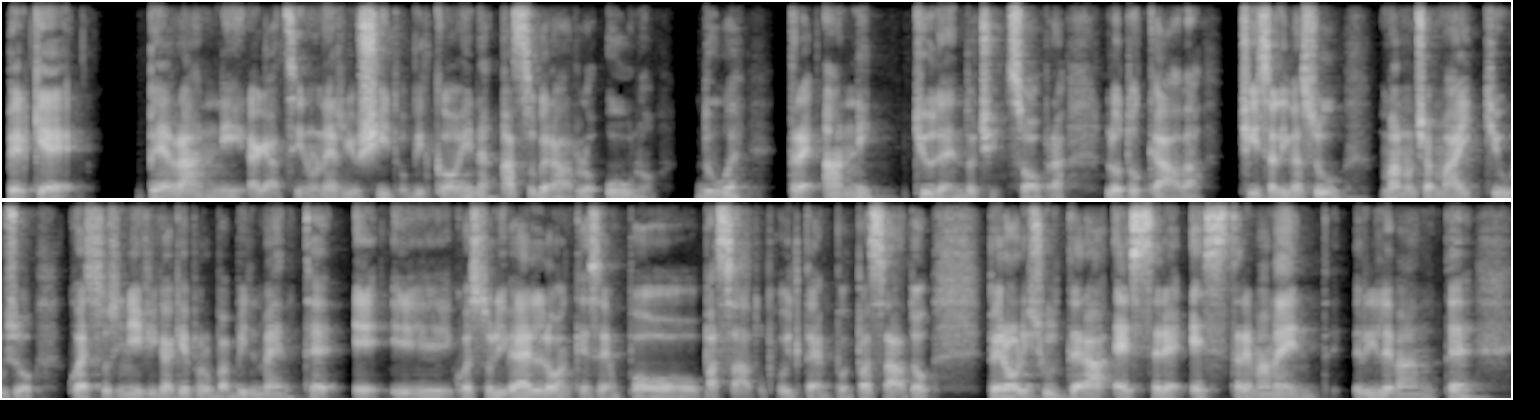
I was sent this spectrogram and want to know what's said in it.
Perché per anni, ragazzi, non è riuscito Bitcoin a superarlo. Uno, due, tre anni chiudendoci sopra. Lo toccava, ci saliva su, ma non ci ha mai chiuso. Questo significa che probabilmente è, è questo livello, anche se è un po' passato, poi il tempo è passato, però risulterà essere estremamente rilevante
